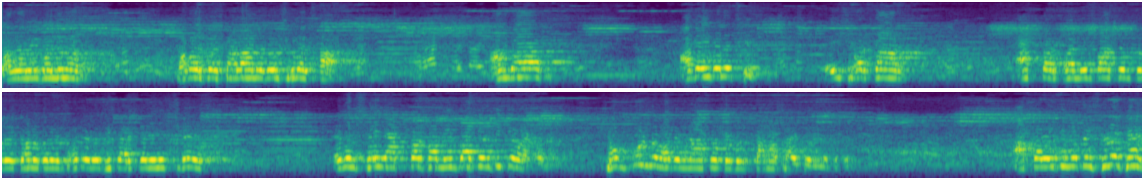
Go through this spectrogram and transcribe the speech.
বাঙালি বন্ধুগণ সবাইকে সালাম এবং শুভেচ্ছা। আমরা আগেই বলেছি এই সরকার একতরফা নির্বাচন করে জনগণের ভোটের অধিকার কেড়ে নিচ্ছে। এবং সেই একতরফা নির্বাচনটিকেও এখন সম্পূর্ণভাবে নাটক এবং তামাশায় পরিণত করে আপনারা ইতিমধ্যে শুনেছেন,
